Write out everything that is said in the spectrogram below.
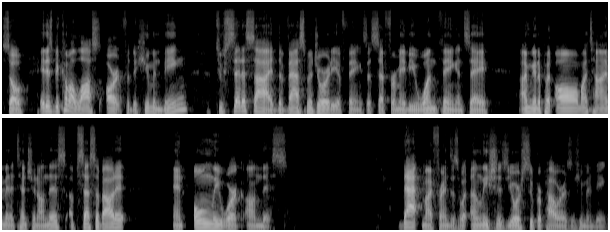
So it has become a lost art for the human being to set aside the vast majority of things, except for maybe one thing, and say, I'm going to put all my time and attention on this, obsess about it, and only work on this. That, my friends, is what unleashes your superpower as a human being.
